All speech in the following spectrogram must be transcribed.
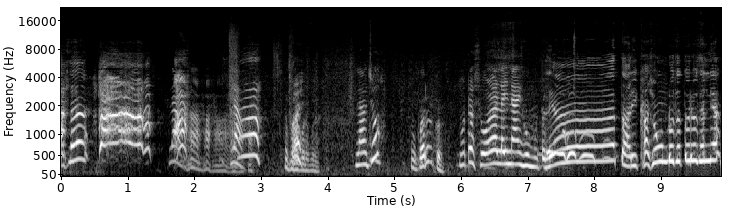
આટલા? લાવ. લાવ. બરાબર બરાબર. લાવજો. ઉપર મોટો સોળો લઈને આવી હું તો. અલ્યા તારી ખાસો ઊંડો જતો રહ્યો છે લ્યા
